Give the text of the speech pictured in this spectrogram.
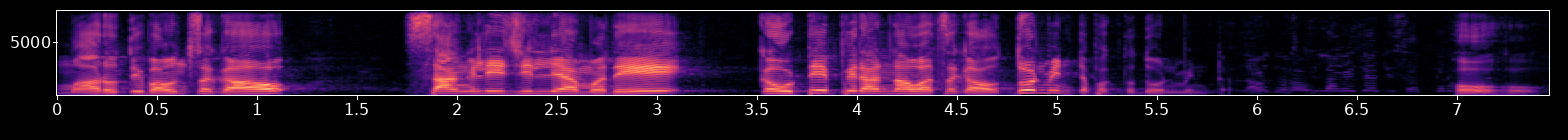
मारुती भाऊंचं गाव सांगली जिल्ह्यामध्ये कवटेपिरान नावाचं गाव. दोन मिनटं फक्त दोन मिनटं. हो हो.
